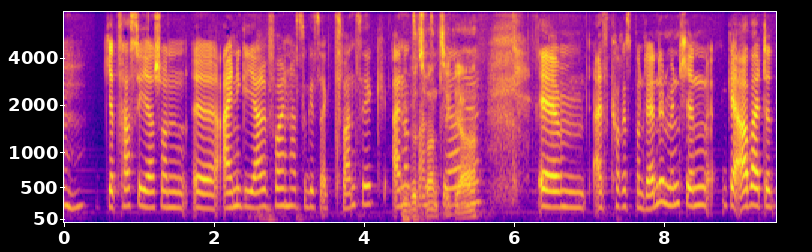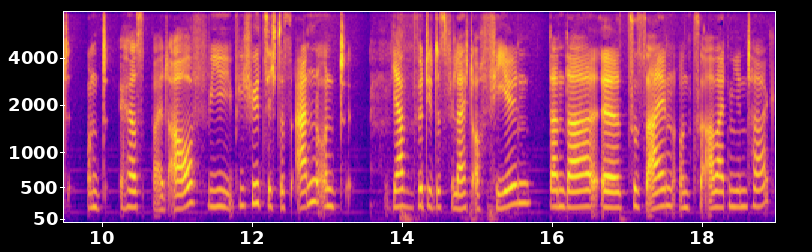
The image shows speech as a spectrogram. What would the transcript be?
Mhm. Jetzt hast du ja schon äh, einige Jahre, vorhin hast du gesagt 20, 21 Über 20 Jahre, ja. ähm, als Korrespondent in München gearbeitet und hörst bald auf. Wie, wie fühlt sich das an und ja, wird dir das vielleicht auch fehlen, dann da äh, zu sein und zu arbeiten jeden Tag?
